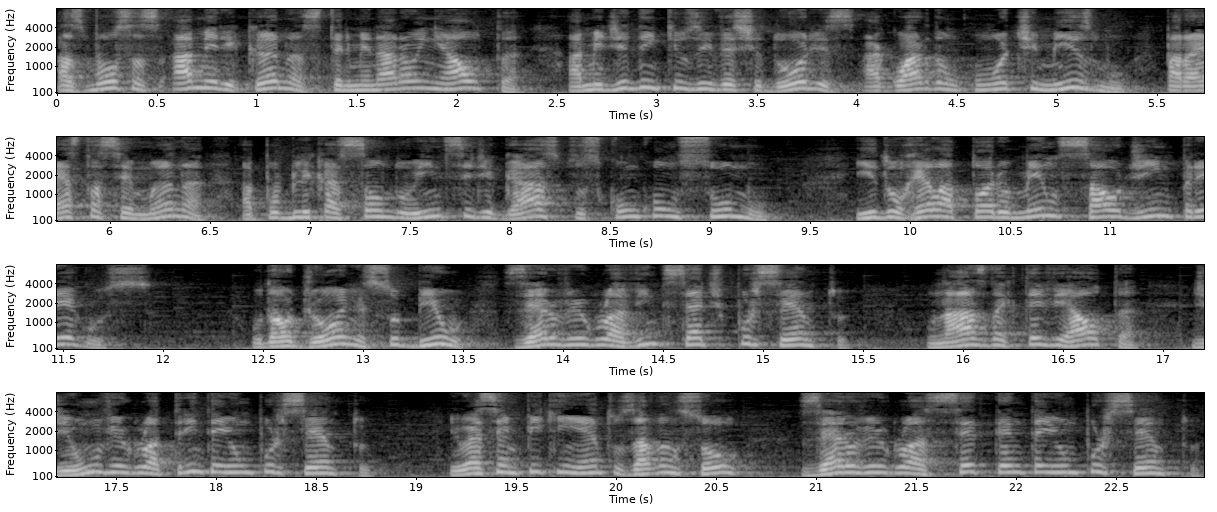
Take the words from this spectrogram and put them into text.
As bolsas americanas terminaram em alta, à medida em que os investidores aguardam com otimismo para esta semana a publicação do Índice de Gastos com Consumo e do relatório mensal de empregos. O Dow Jones subiu 0,27%, o Nasdaq teve alta de 1,31% e o S&P 500 avançou 0,71%.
